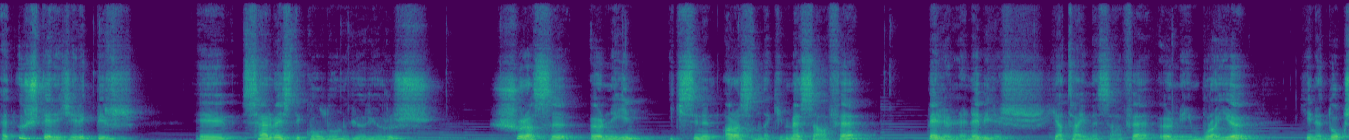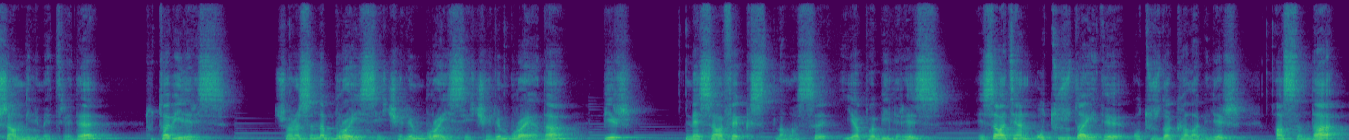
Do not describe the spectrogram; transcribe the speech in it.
Evet 3 derecelik bir e, serbestlik olduğunu görüyoruz. Şurası örneğin ikisinin arasındaki mesafe belirlenebilir. Yatay mesafe örneğin burayı yine 90 milimetrede tutabiliriz. Sonrasında burayı seçelim, burayı seçelim. Buraya da bir mesafe kısıtlaması yapabiliriz. E zaten 30'daydı, 30'da kalabilir. Aslında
